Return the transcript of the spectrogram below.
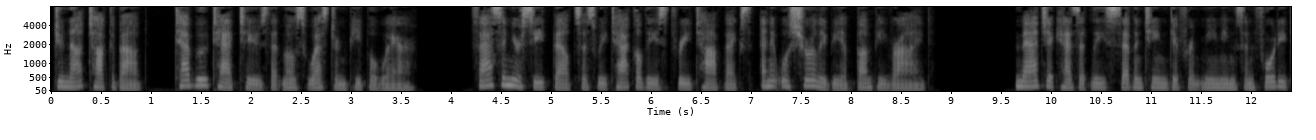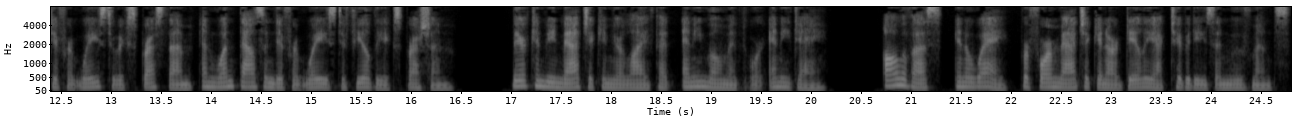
do not talk about, taboo tattoos that most Western people wear. Fasten your seatbelts as we tackle these three topics, and it will surely be a bumpy ride. Magic has at least 17 different meanings and 40 different ways to express them, and 1,000 different ways to feel the expression. There can be magic in your life at any moment or any day. All of us, in a way, perform magic in our daily activities and movements.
